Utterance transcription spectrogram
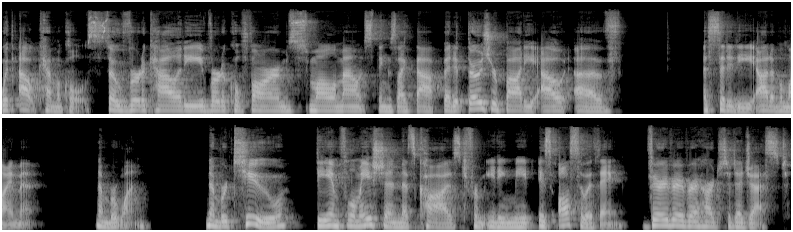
without chemicals. So verticality, vertical farms, small amounts, things like that. But it throws your body out of acidity, out of alignment. Number 1. Number 2, the inflammation that's caused from eating meat is also a thing. Very very very hard to digest.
